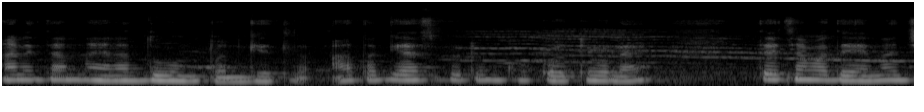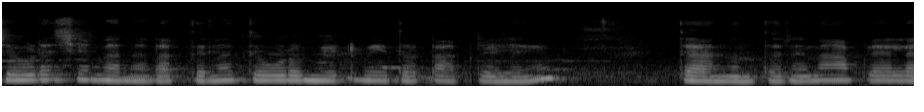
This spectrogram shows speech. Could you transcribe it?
आणि त्यांना आहे ना धुवून पण घेतलं. आता गॅस पेटून कुकर ठेवला आहे त्याच्यामध्ये आहे ना जेवढ्या शेंगांना लागतील ना तेवढं मीठ मी इथं टाकलेलं आहे. त्यानंतर आहे ना आपल्याला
